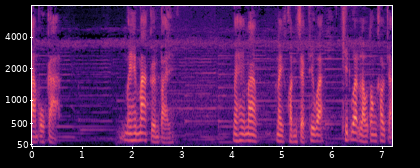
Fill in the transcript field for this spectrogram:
ตามโอกาส ไม่ให้มากเกินไป ไม่ให้มาก ในคอนเซปที่ว่าคิดว่าเราต้องเข้าใจ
